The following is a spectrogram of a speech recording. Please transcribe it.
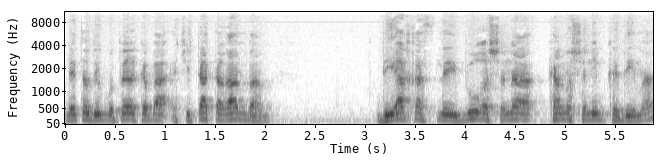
ליתר דיוק בפרק הבא, את שיטת הרמב"ם ביחס לעיבור השנה כמה שנים קדימה.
